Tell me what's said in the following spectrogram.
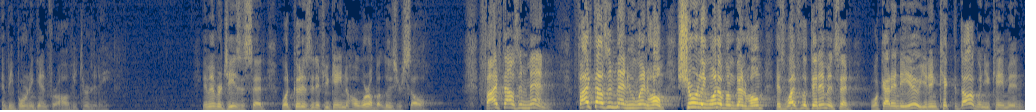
and be born again for all of eternity. Remember, Jesus said, What good is it if you gain the whole world but lose your soul? 5,000 men, 5,000 men who went home. Surely one of them went home. His wife looked at him and said, What got into you? You didn't kick the dog when you came in.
